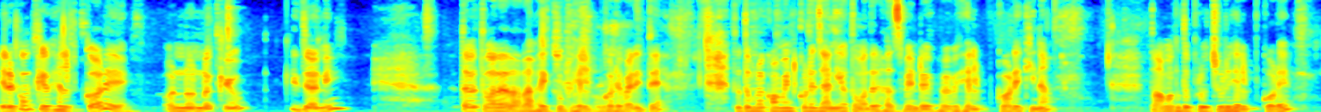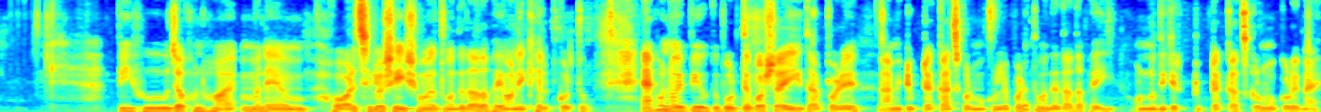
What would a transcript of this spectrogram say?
এরকম কেউ হেল্প করে? অন্য অন্য কেউ? কি জানি? তবে তোমাদের দাদাভাই খুব হেল্প করে বাড়িতে। তো তোমরা কমেন্ট করে জানিও তোমাদের হাজব্যান্ড ওইভাবে হেল্প করে কি না তো আমাকে তো প্রচুর হেল্প করে। পিহু যখন হয় মানে হওয়ার ছিল সেই সময় তোমাদের দাদাভাই অনেক হেল্প করতো। এখন ওই পিহুকে পড়তে বসাই, তারপরে আমি টুকটাক কাজকর্ম করলে পরে তোমাদের দাদাভাই অন্য দিকের টুকটাক কাজকর্ম করে নেয়।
